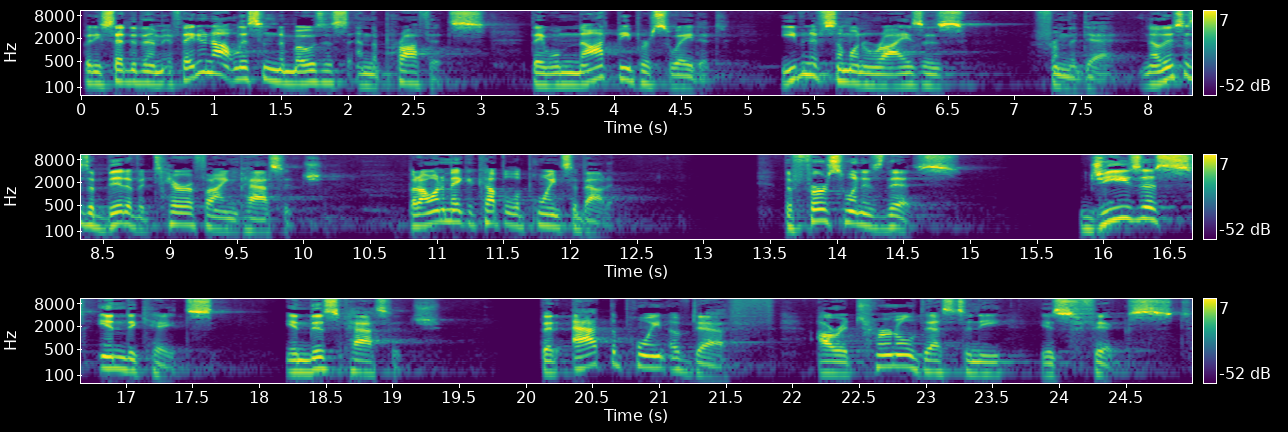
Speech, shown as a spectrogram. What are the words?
But he said to them, If they do not listen to Moses and the prophets, they will not be persuaded, even if someone rises from the dead. Now, this is a bit of a terrifying passage, but I want to make a couple of points about it. The first one is this Jesus indicates in this passage that at the point of death, our eternal destiny is fixed.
